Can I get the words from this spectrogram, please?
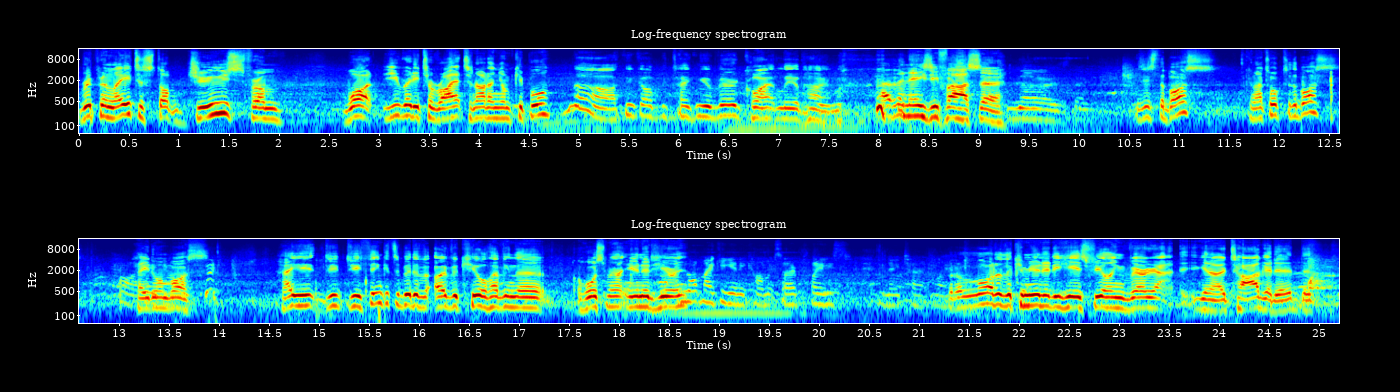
Ripponlea to stop Jews from what? Are you ready to riot tonight on Yom Kippur? No, I think I'll be taking it very quietly at home. Have an easy fast, sir. no, thank Is this the boss? Can I talk to the boss? Oh, How you doing, go. boss? How you, do, do you think it's a bit of overkill having the horse mount unit here? I'm not making any comments, so please, you need to leave. But a lot of the community here is feeling very, uh, you know, targeted. That,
